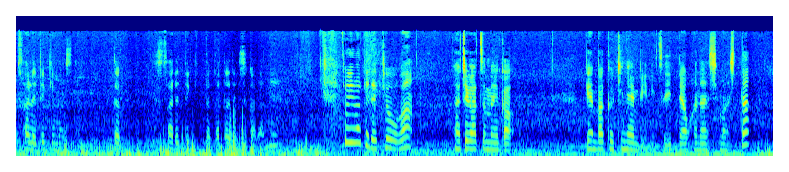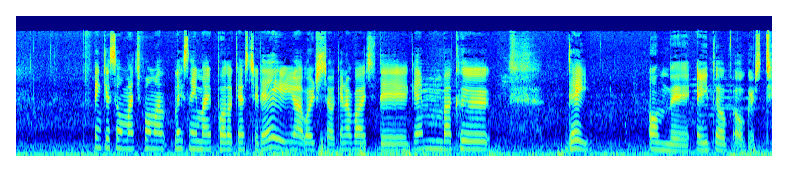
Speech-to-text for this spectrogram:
されてきました。されてきた方ですからね。というわけで今日は8月6日原爆記念日についてお話しました。Thank you so much for my, listening my podcast today. I was talking about the Genbaku Day. On the 8th of August.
